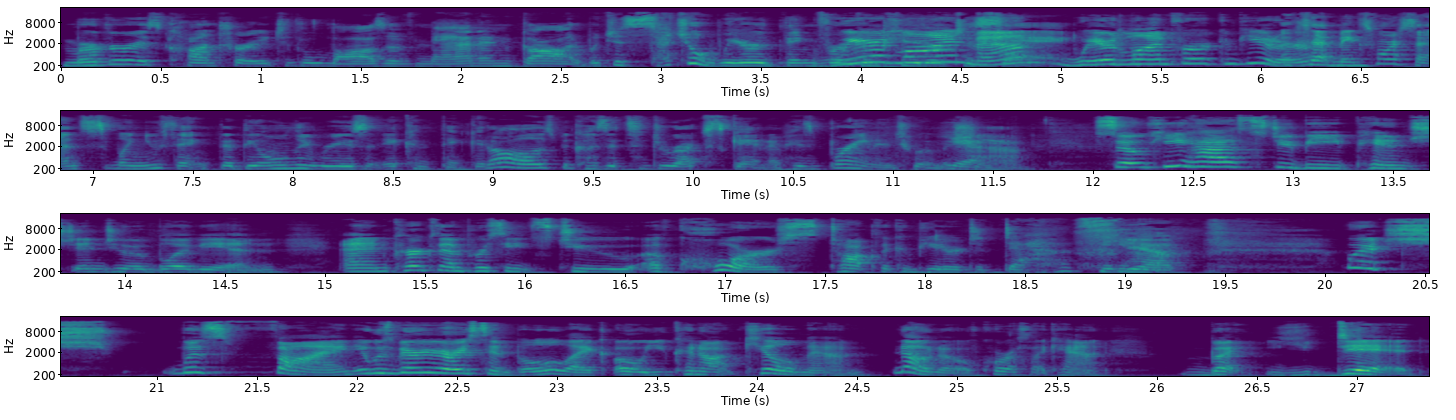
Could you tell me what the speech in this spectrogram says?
Murder is contrary to the laws of man and God, which is such a weird thing for a computer. Weird line, to man. say. Weird line for a computer. That makes more sense when you think that the only reason it can think at all is because it's a direct scan of his brain into a machine. Yeah. So he has to be pinched into oblivion, and Kirk then proceeds to, of course, talk the computer to death. yeah. which was fine. It was very, very simple. Like, oh, you cannot kill man. No, no, of course I can't. But you did.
